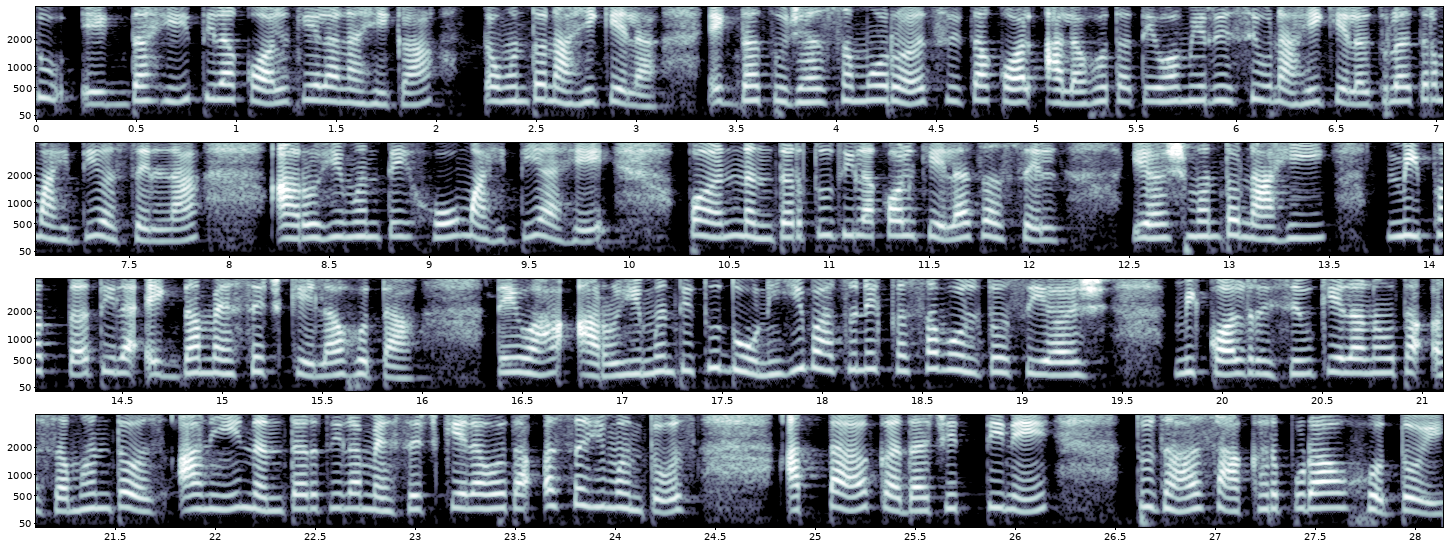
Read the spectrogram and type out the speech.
तू एकदाही तिला कॉल केला नाही का? तो म्हणतो नाही केला. एकदा तुझ्यासमोरच तिचा कॉल आला होता तेव्हा मी रिसीव नाही केलं. तुला तर माहिती असेल ना? आरोही म्हणते हो माहिती आहे. पण नंतर तू तिला कॉल केलाच असेल. यश म्हणतो नाही. मी फक्त तिला एकदा मेसेज केला होता. तेव्हा आरोही म्हणते तू दोन्हीही बाजूने कसा बोलतोस यश? मी कॉल रिसीव केला नव्हता असं म्हणतोस आणि नंतर तिला मेसेज केला होता असंही म्हणतोस आत्ता कदाचित तिने तुझा साखरपुडा होतोय.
